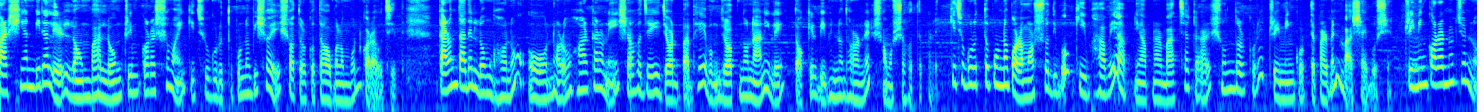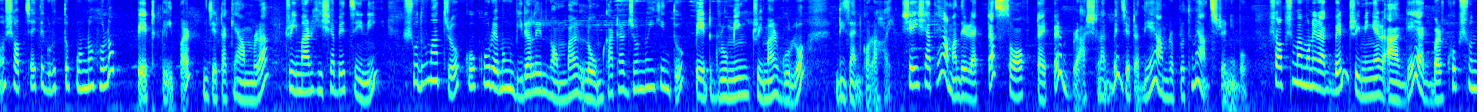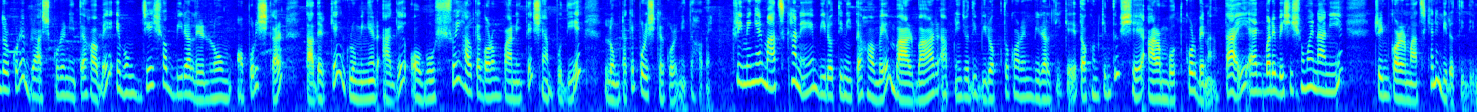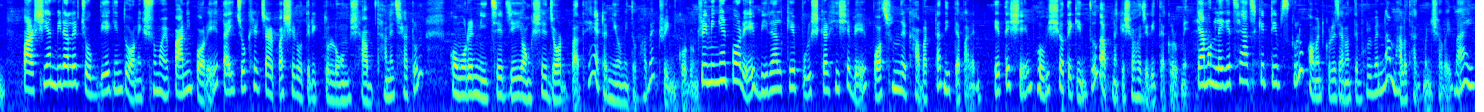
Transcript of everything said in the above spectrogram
Persian বিড়ালের লম্বা লোম ট্রিম করার সময় কিছু গুরুত্বপূর্ণ বিষয়ে সতর্কতা অবলম্বন করা উচিত। কারণ তাদের লোম ঘন ও নরম হওয়ার কারণেই সহজেই জট বাঁধে এবং যত্ন না নিলে ত্বকের বিভিন্ন ধরনের সমস্যা হতে পারে। কিছু গুরুত্বপূর্ণ পরামর্শ দিব কীভাবে আপনি আপনার বাচ্চাটার সুন্দর করে ট্রিমিং করতে পারবেন বাসায় বসে। ট্রিমিং করানোর জন্য সবচাইতে গুরুত্বপূর্ণ হলো পেট ক্লিপার, যেটাকে আমরা ট্রিমার হিসাবে চিনি। শুধুমাত্র কুকুর এবং বিড়ালের লম্বা লোম কাটার জন্যই কিন্তু পেট গ্রুমিং ট্রিমারগুলো ডিজাইন করা হয়। সেই সাথে আমাদের একটা সফট টাইপের ব্রাশ লাগবে, যেটা দিয়ে আমরা প্রথমে আঁচড়ে নিব। সবসময় মনে রাখবেন ট্রিমিংয়ের আগে একবার খুব সুন্দর করে ব্রাশ করে নিতে হবে এবং যেসব বিড়ালের লোম অপরিষ্কার, তাদেরকে গ্রুমিংয়ের আগে অবশ্যই হালকা গরম পানিতে শ্যাম্পু দিয়ে লোমটাকে পরিষ্কার করে নিতে হবে। ট্রিমিংয়ের মাঝখানে বিরতি নিতে হবে। বারবার আপনি যদি বিরক্ত করেন বিড়ালটিকে, তখন কিন্তু সে আরাম বোধ করবে না। তাই একবারে বেশি সময় না নিয়ে ট্রিম করার মাঝখানে বিরতি দিন। পার্সিয়ান বিড়ালের চোখ দিয়ে কিন্তু অনেক সময় পানি পড়ে, তাই চোখের চারপাশের অতিরিক্ত লোম সাবধানে ছাটুন। কোমরের নিচের যেই অংশে জট বাঁধে, এটা নিয়মিতভাবে ট্রিম করুন। ট্রিমিংয়ের পরে বিড়ালকে পুরস্কার হিসেবে পছন্দের খাবারটা দিতে পারেন। এতে সে ভবিষ্যতে কিন্তু আপনাকে সহযোগিতা করবে। কেমন লেগেছে আজকের টিপসগুলো কমেন্ট করে জানাতে ভুলবেন না। ভালো থাকবেন সবাই। বাই।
